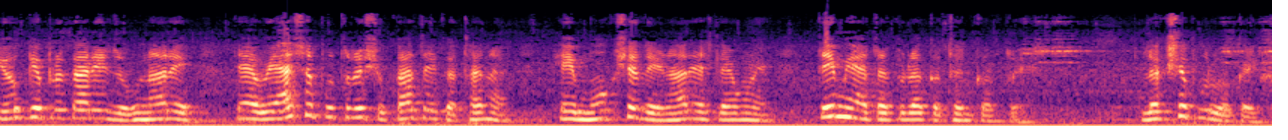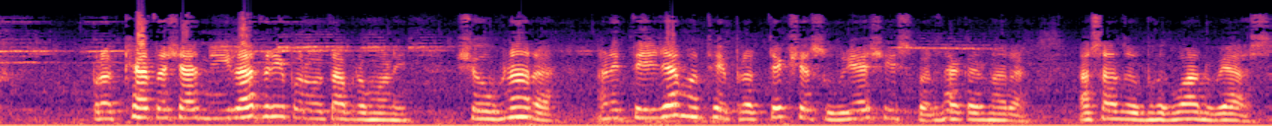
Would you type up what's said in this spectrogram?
योग्य प्रकारे जोडणारे त्या व्यासपुत्र शुकाचे कथानक हे मोक्ष देणारे असल्यामुळे ते मी आता तुला कथन करतोय. लक्षपूर्वक आहे प्रख्यात अशा नीलाद्री पर्वताप्रमाणे शोभणारा आणि तेजामध्ये प्रत्यक्ष सूर्याशी स्पर्धा करणारा असा जो भगवान व्यास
